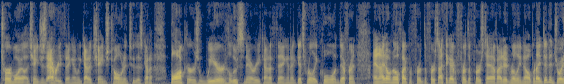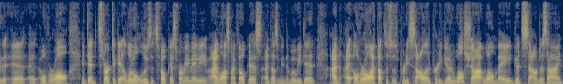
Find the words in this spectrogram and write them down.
turmoil. It changes everything, and we kind of change tone into this kind of bonkers, weird, hallucinatory kind of thing, and it gets really cool and different. And I don't know if I preferred the first. I think I preferred the first half. I didn't really know, but I did enjoy the uh, uh, overall. It did start to get a little lose its focus for me. Maybe I lost my focus. That doesn't mean the movie did. And I, overall, I thought this was pretty solid, pretty good, well shot, well made, good sound design.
